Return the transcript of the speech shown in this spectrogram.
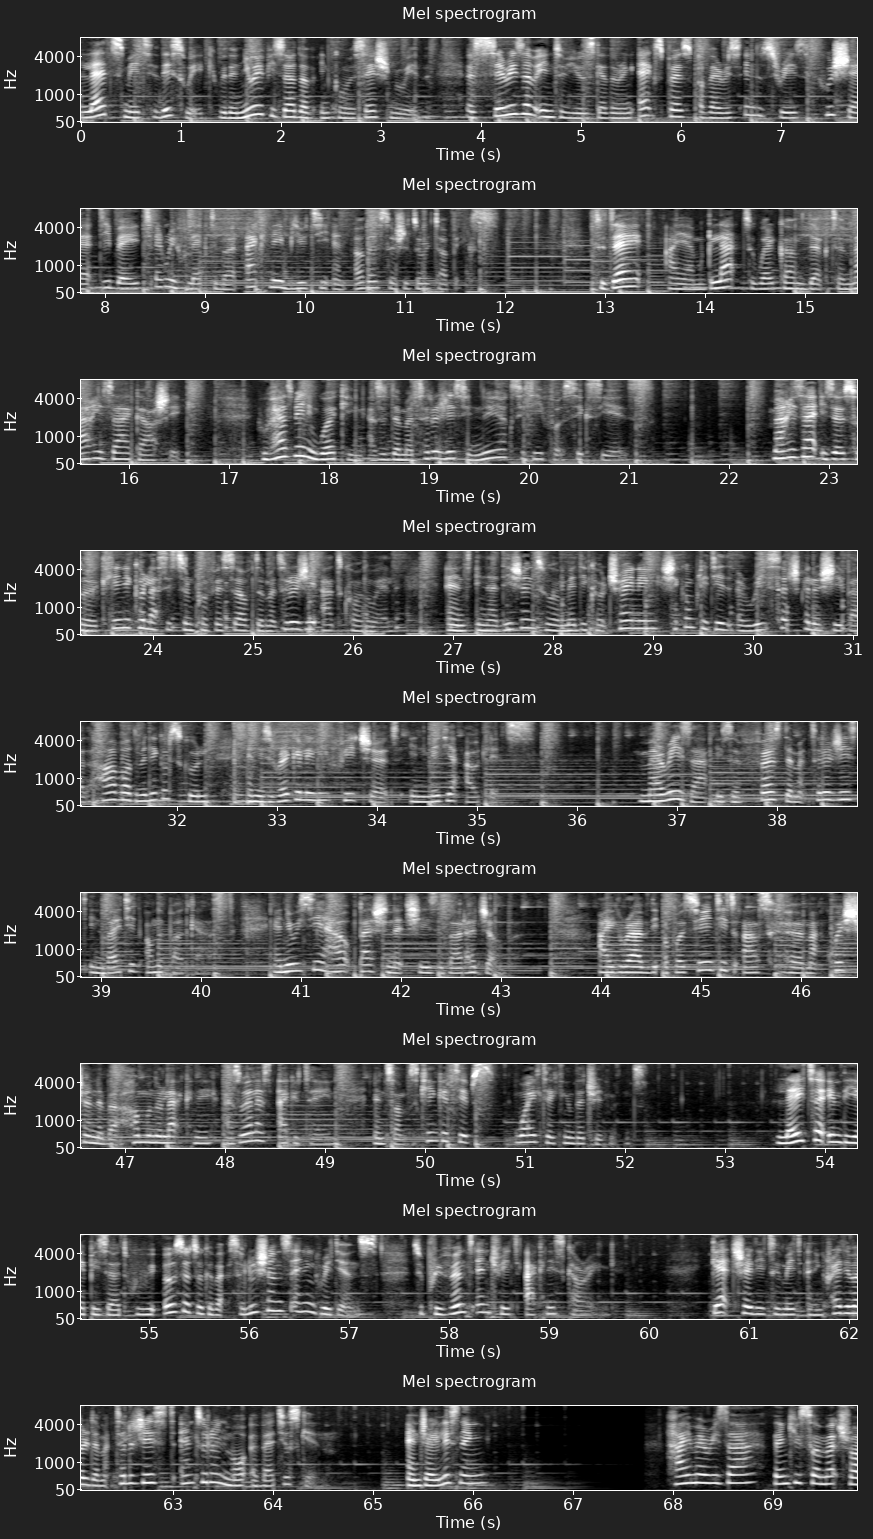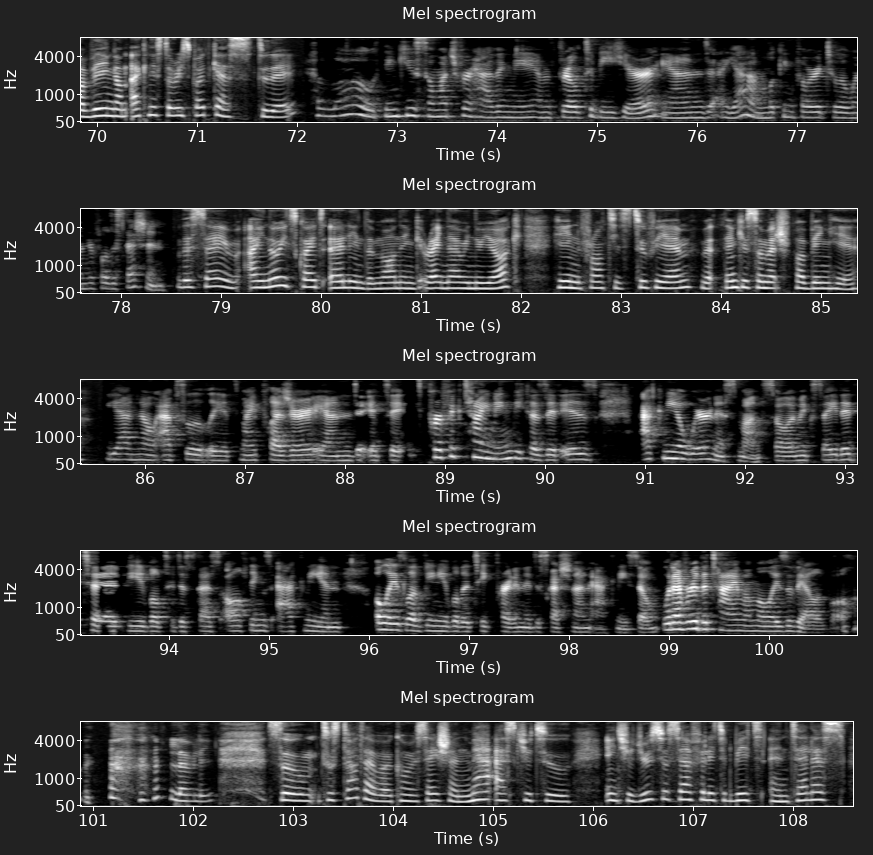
Let's meet this week with a new episode of In Conversation With, a series of interviews gathering experts of various industries who share, debate, and reflect about acne, beauty, and other societal topics. Today, I am glad to welcome Dr. Marisa Garshik, who has been working as a dermatologist in New York City for six years. Marisa is also a clinical assistant professor of dermatology at Cornell and in addition to her medical training, she completed a research fellowship at Harvard Medical School and is regularly featured in media outlets. Marisa is the first dermatologist invited on the podcast, and you will see how passionate she is about her job. I grabbed the opportunity to ask her my question about hormonal acne as well as Accutane and some skincare tips while taking the treatment. Later in the episode, we will also talk about solutions and ingredients to prevent and treat acne scarring. Get ready to meet an incredible dermatologist and to learn more about your skin. Enjoy listening! Hi Marisa, thank you so much for being on Acne Stories podcast today. Hello, thank you so much for having me. I'm thrilled to be here, and uh, yeah, I'm looking forward to a wonderful discussion. The same. I know it's quite early in the morning right now in New York. Here in France, it's 2 p.m., but thank you so much for being here. Yeah, no, absolutely. It's my pleasure, and it's a, it's perfect timing because it is Acne Awareness Month. So I'm excited to be able to discuss all things acne and always love being able to take part in a discussion on acne. So, whatever the time, I'm always available. Lovely. So, to start our conversation, may I ask you to introduce yourself a little bit and tell us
